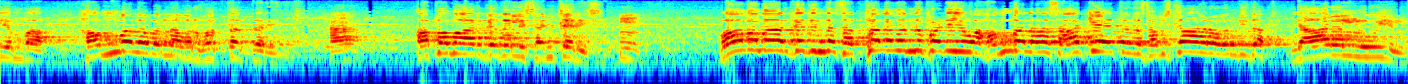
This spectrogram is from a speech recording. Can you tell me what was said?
ಎಂಬ ಹಂಬಲವನ್ನು ಅವರು ಹೊತ್ತದ್ದರಿಂದ ಅಪಮಾರ್ಗದಲ್ಲಿ ಸಂಚರಿಸಿ ವಾಮ ಮಾರ್ಗದಿಂದ ಸತ್ಫಲವನ್ನು ಪಡೆಯುವ ಹಂಬಲ, ಸಾಕೇತದ ಸಂಸ್ಕಾರ ಹೊಂದಿದ ಯಾರಲ್ಲೂ ಇಲ್ಲ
